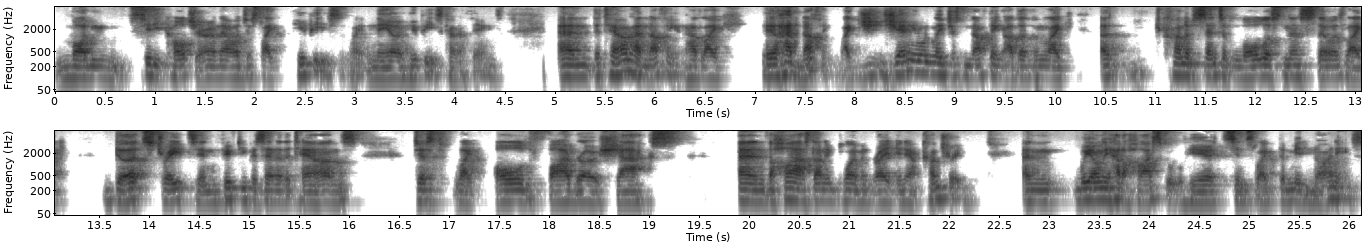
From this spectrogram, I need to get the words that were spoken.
modern city culture and they were just like hippies, like neo hippies kind of things. And the town had nothing. It had like it had nothing, like genuinely just nothing other than like a kind of sense of lawlessness. There was like dirt streets in 50% of the towns just like old fibro shacks and the highest unemployment rate in our country. And we only had a high school here since like the mid 90s.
